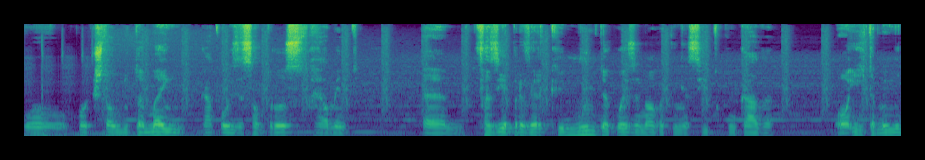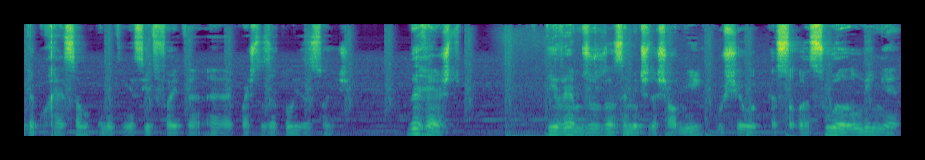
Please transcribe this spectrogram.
com, com a questão do tamanho que a atualização trouxe, realmente um, fazia prever que muita coisa nova tinha sido colocada ou, e também muita correção também tinha sido feita uh, com estas atualizações. De resto, tivemos os lançamentos da Xiaomi, o seu, a, a sua linha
